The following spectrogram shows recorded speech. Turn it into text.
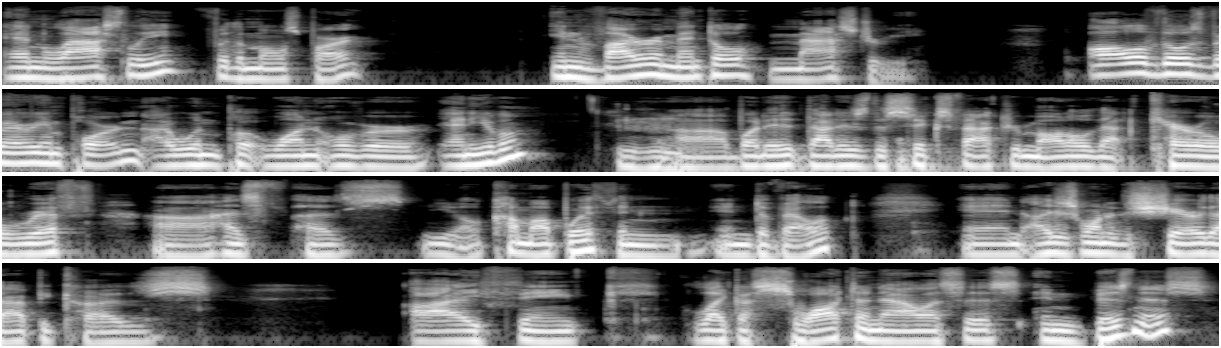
and lastly, for the most part, environmental mastery. All of those very important. I wouldn't put one over any of them. Mhm. Uh, but it, that is the six factor model that Carol Ryff uh, has has you know come up with and and developed, and I just wanted to share that because I think like a SWOT analysis in business.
